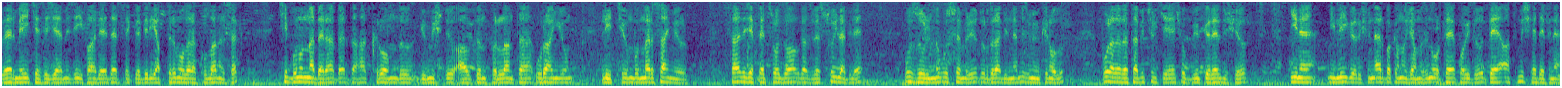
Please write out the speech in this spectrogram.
vermeyi keseceğimizi ifade edersek ve bir yaptırım olarak kullanırsak ki bununla beraber daha kromdu, gümüştü, altın, pırlanta, uranyum, lityum bunları saymıyorum. Sadece petrol, doğalgaz ve suyla bile bu zulmü, bu sömürüyü durdurabilmemiz mümkün olur. Burada da tabii Türkiye'ye çok büyük görev düşüyor. Yine milli görüşün Erbakan hocamızın ortaya koyduğu D60 hedefine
